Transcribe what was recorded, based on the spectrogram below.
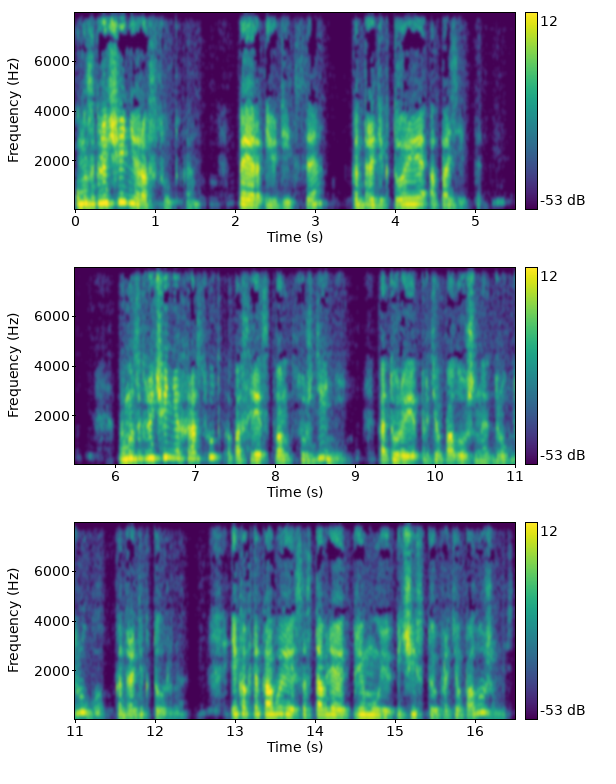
Умозаключение рассудка. Per judicia contradictoria opposita. В умозаключениях рассудка посредством суждений, которые противоположны друг другу, контрадикторны, и как таковые составляют прямую и чистую противоположность,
